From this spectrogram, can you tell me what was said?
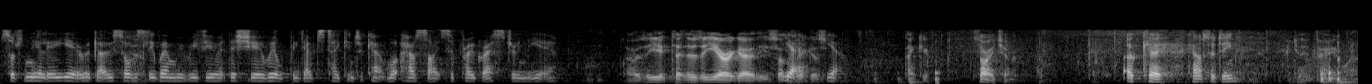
sort of nearly a year ago. So obviously, when we review it this year, we'll be able to take into account what, how sites have progressed during the year. Oh, it, was a year, it was a year ago, these sort yeah, of figures. Yeah. Thank you. Sorry, Chairman. Okay, Councillor Dean. You're doing very well.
